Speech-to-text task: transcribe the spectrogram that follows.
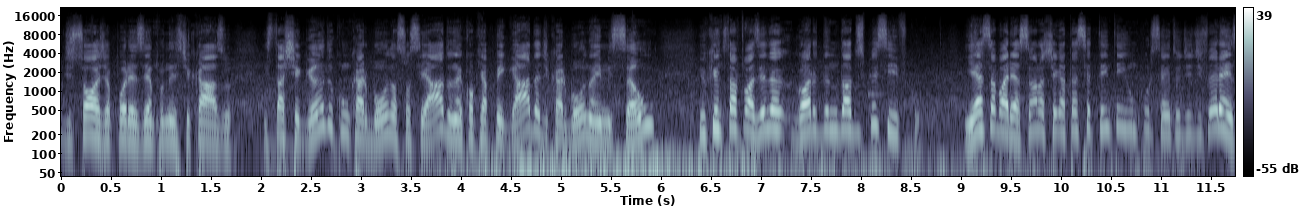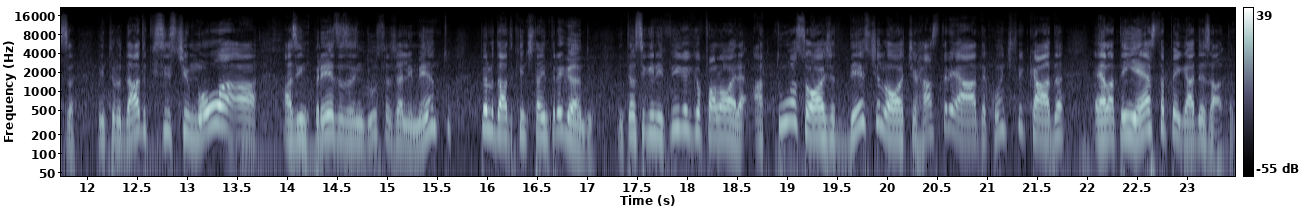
de, soja, por exemplo, neste caso, está chegando com carbono associado, né? qual que é a pegada de carbono, a emissão, e o que a gente está fazendo agora é dando dado específico. E essa variação ela chega até 71% de diferença entre o dado que se estimou a, a, as empresas, as indústrias de alimento, pelo dado que a gente está entregando. Então significa que eu falo, olha, a tua soja deste lote rastreada, quantificada, ela tem esta pegada exata.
